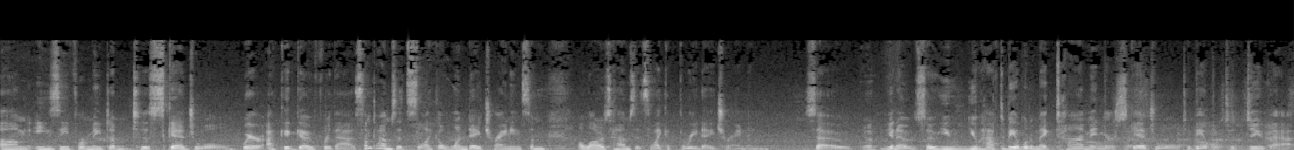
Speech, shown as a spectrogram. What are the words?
um, easy for me to, to schedule where I could go for that. Sometimes it's like a one day training. Some a lot of times it's like a three day training. So yeah. you know, so you you have to be able to make time in your schedule to be able to do that.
